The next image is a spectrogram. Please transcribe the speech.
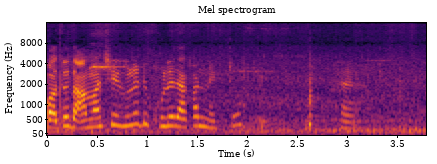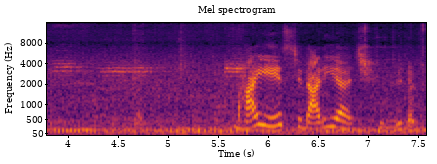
কত দাম আছে এগুলো? একটু খুলে দেখান না একটু। হ্যাঁ। ভাই, এসছে, দাঁড়িয়ে আছে। ঠিক আছে।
